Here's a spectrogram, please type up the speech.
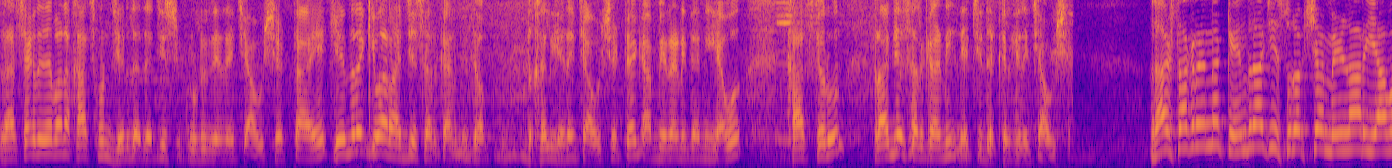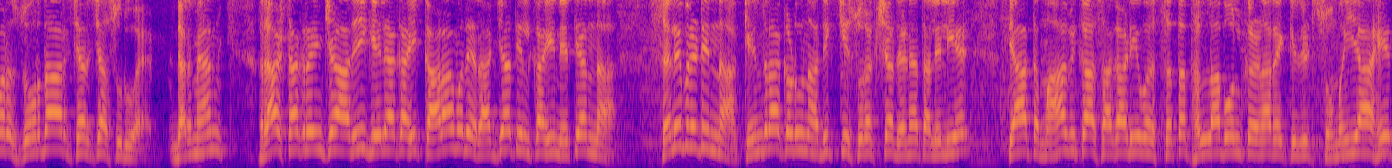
राज ठाकरे साहेबांना खास करून झेड दादाची सिक्युरिटी देण्याची आवश्यकता आहे. केंद्र किंवा राज्य सरकारने दखल घेण्याची आवश्यकता आहे. गांभीर्याने त्यांनी घ्यावं. खास करून राज्य सरकारने याची दखल घेण्याची आवश्यकता आहे. राज ठाकरेंना केंद्राची सुरक्षा मिळणार यावर जोरदार चर्चा सुरू आहे. दरम्यान राज ठाकरेंच्या आधी गेल्या काही काळामध्ये राज्यातील काही नेत्यांना सेलिब्रिटींना केंद्राकडून अधिकची सुरक्षा देण्यात आलेली आहे. त्यात महाविकास आघाडीवर सतत हल्लाबोल करणारे किरीट सोमय्या आहेत.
